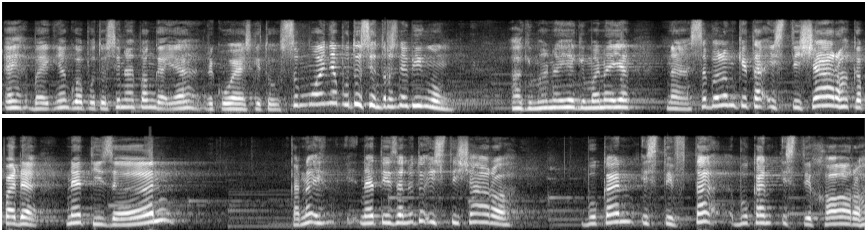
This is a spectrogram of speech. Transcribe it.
Eh baiknya gue putusin atau enggak ya request gitu. Semuanya putusin terus dia bingung. Ah gimana ya gimana ya. Nah sebelum kita istisyarah kepada netizen. Karena netizen itu istisyarah bukan istifta, bukan istikharah.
